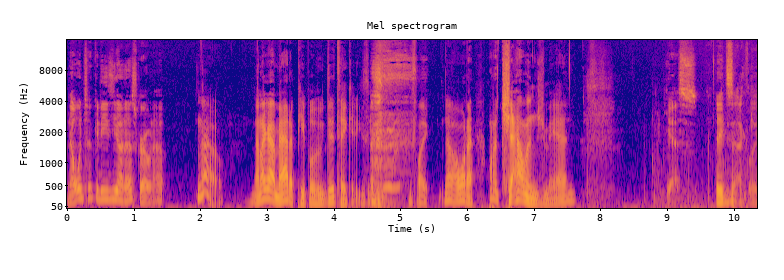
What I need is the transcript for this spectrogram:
No one took it easy on us growing up. No, and I got mad at people who did take it easy. It's like, no, I want to, I want to challenge, man. Yes. Exactly.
